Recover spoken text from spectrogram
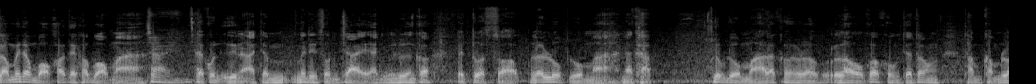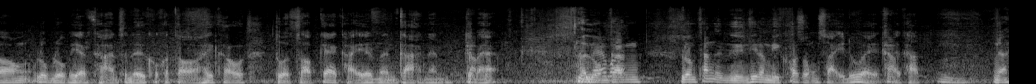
เราไม่ต้องบอกเขาแต่เขาบอกมาใช่แต่คนอื่นอาจจะไม่ได้สนใจ อาจจะมีเรื่องก็ไปตรวจสอบแล้วรวบรวมมานะครับรวบรวมมาแล้วก็เราเราก็คงจะต้องทำคำร้องรวบรวมพยานหลักฐานเสนอกกตให้เขาตรวจสอบแก้ไขดำเนินการนั้นใช่ไหมฮะครับแล้วรวมทั้งรวมทั้งอื่น ๆ ที่เรามีข้อสงสัยด้วยครับนะครับ นะ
